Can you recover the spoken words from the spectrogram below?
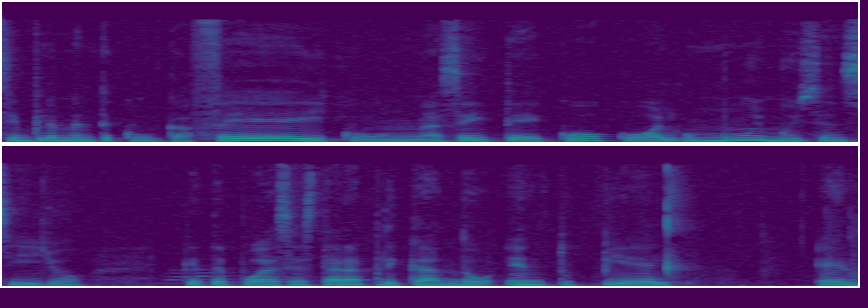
simplemente con café y con aceite de coco, algo muy muy sencillo que te puedas estar aplicando en tu piel, en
